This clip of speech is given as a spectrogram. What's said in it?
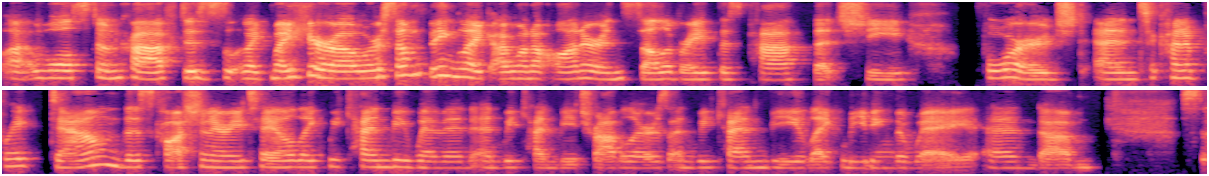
uh, wollstonecraft is like my hero or something. Like i want to honor and celebrate this path that she forged and to kind of break down this cautionary tale like we can be women and we can be travelers and we can be like leading the way and um so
